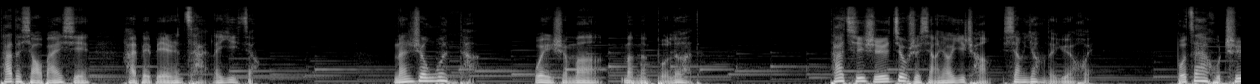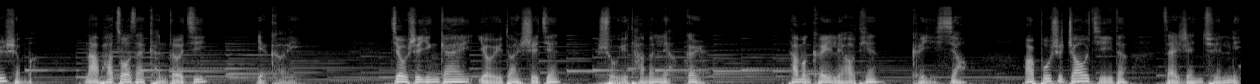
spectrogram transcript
她的小白鞋还被别人踩了一脚。男生问她，为什么闷闷不乐的？他其实就是想要一场像样的约会，不在乎吃什么，哪怕坐在肯德基，也可以。就是应该有一段时间属于他们两个人，他们可以聊天，可以笑，而不是着急的在人群里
